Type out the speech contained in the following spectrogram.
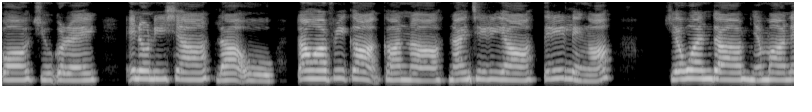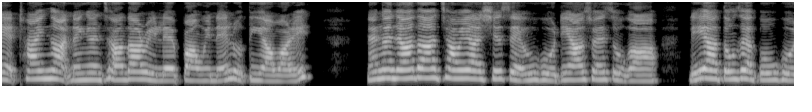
ပေါယူကရိန်းအင်ဒိုနီးရှားလာအိုတောင်အာဖရိကဂါနာနိုင်ဂျီးရီးယားသီရိလင်္ကာယဝန်ဒါမြန်မာနဲ့ထိုင်းကနိုင်ငံသားတွေလည်းပါဝင်တယ်လို့သိရပါတယ်။နိုင်ငံသား680ဦးကိုတရားစွဲဆိုက439ဦးကို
